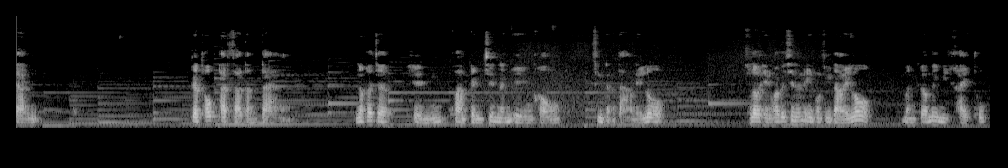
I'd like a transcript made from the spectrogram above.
การกระทบผัสสะต่างๆ แล้วก็จะเห็นความเป็นเช่นนั้นเองของสิ่งต่างๆในโลก เราเห็นความเป็นเช่นนั้นเองของสิ่งต่างในโลก มันก็ไม่มีใครทุกข์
